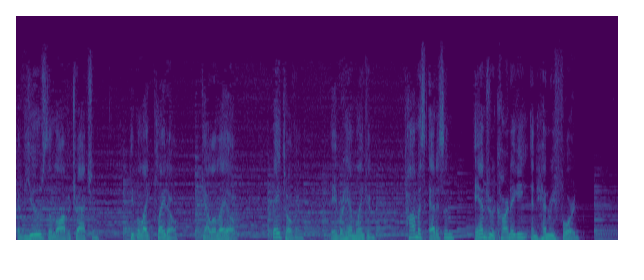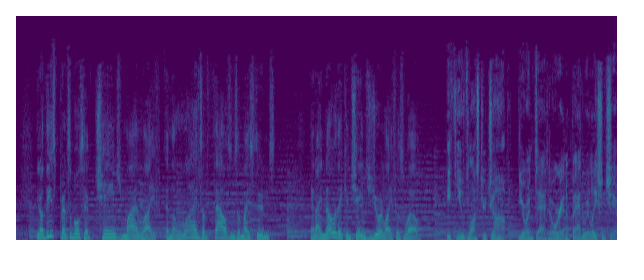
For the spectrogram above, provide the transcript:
have used the law of attraction. People like Plato, Galileo, Beethoven, Abraham Lincoln, Thomas Edison, Andrew Carnegie, and Henry Ford. You know, these principles have changed my life and the lives of thousands of my students. And I know they can change your life as well. If you've lost your job, you're in debt, or in a bad relationship,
